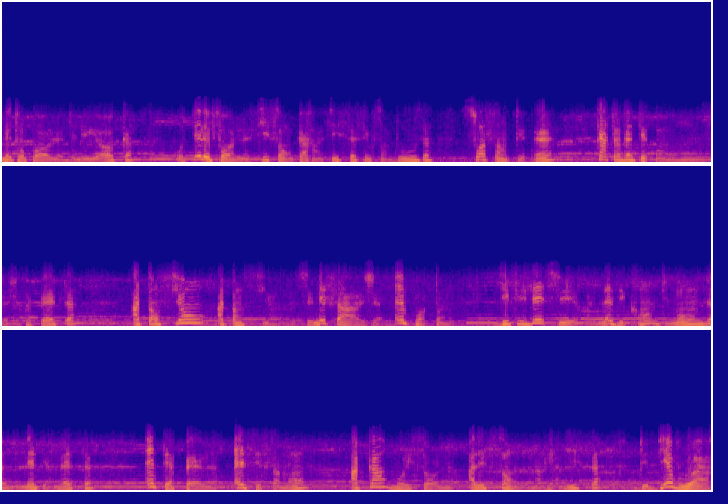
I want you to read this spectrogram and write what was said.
métropole de New York au téléphone 646 512 61 91. Je répète, attention, attention, ce message important diffusé sur les écrans du monde de l'Internet interpelle incessamment Aka Morrison, Alesson Marialis, de bien vouloir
